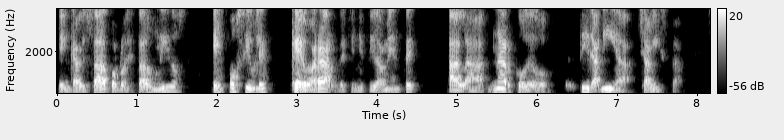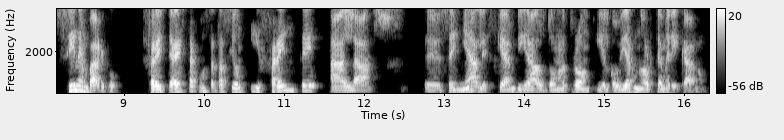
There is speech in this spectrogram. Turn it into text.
encabezada por los Estados Unidos, es posible quebrar definitivamente a la narcotiranía chavista. Sin embargo, frente a esta constatación y frente a las eh, señales que ha enviado Donald Trump y el gobierno norteamericano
